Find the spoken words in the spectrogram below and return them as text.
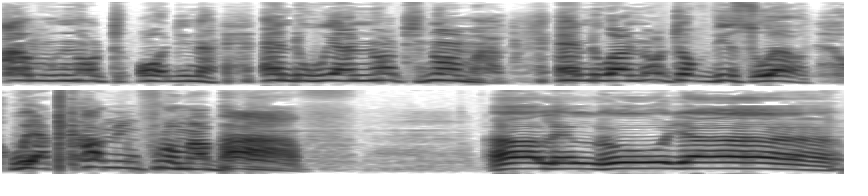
I'm not ordinary. And we are not normal. And we are not of this world. We are coming from above. Hallelujah.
